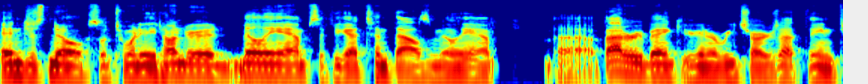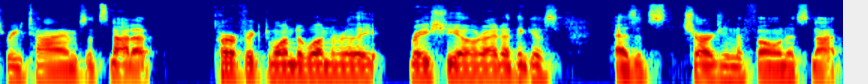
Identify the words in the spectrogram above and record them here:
And just no. so 2800 milliamps if you got 10,000 milliamp uh, battery bank you're going to recharge that thing three times. It's not a perfect one-to-one really ratio right? I think it's as it's charging the phone it's not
